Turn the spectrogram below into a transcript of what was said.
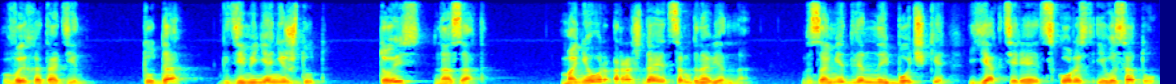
Выход один. Туда, где меня не ждут, то есть назад. Маневр рождается мгновенно. В замедленной бочке як теряет скорость и высоту.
